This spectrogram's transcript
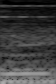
रे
